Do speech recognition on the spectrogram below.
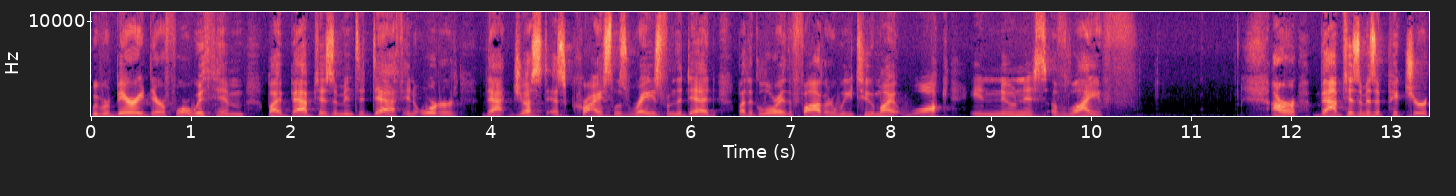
We were buried, therefore, with him by baptism into death, in order that just as Christ was raised from the dead by the glory of the Father, we too might walk in newness of life. Our baptism is a picture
